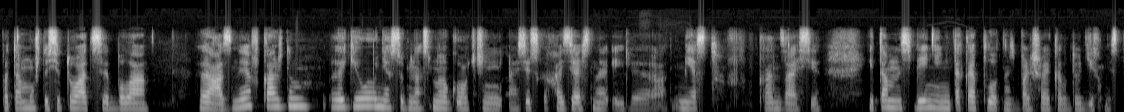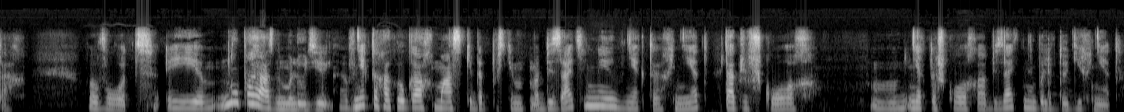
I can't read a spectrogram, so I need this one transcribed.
потому что ситуация была разная в каждом регионе, особенно с много очень а, сельскохозяйственных или а, мест в Канзасе. И там население не такая плотность большая, как в других местах. Вот. И, ну, по-разному люди. В некоторых округах маски, допустим, обязательные, в некоторых нет. Также в школах в некоторых школах обязательны были, в других нет.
